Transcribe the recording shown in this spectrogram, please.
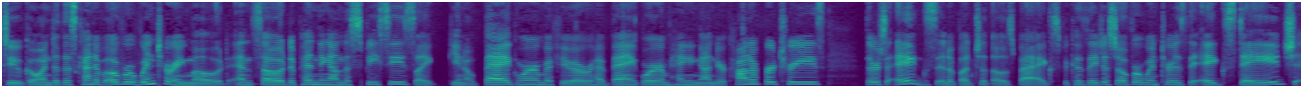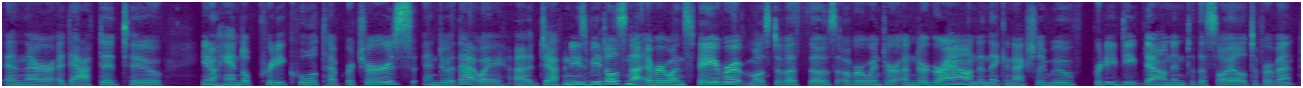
to go into this kind of overwintering mode. And so, depending on the species, like, you know, bagworm, if you've ever had bagworm hanging on your conifer trees, there's eggs in a bunch of those bags because they just overwinter as the egg stage and they're adapted to, you know, handle pretty cool temperatures and do it that way. Uh, Japanese beetles, not everyone's favorite. Most of us, those overwinter underground and they can actually move pretty deep down into the soil to prevent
